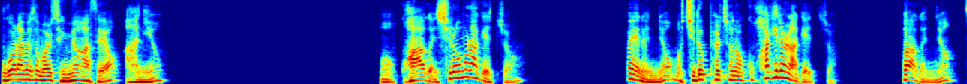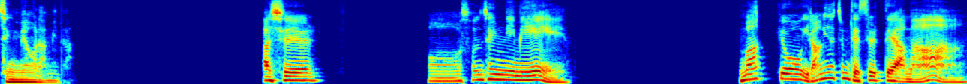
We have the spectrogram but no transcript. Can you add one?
국어라면서 뭘 증명하세요? 아니요. 뭐 과학은 실험을 하겠죠. 사회는요, 뭐 지도 펼쳐놓고 확인을 하겠죠. 수학은요, 증명을 합니다. 사실 어, 선생님이 중학교 1학년쯤 됐을 때 아마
